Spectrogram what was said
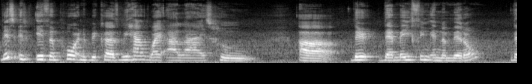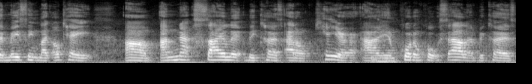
this is, is important because we have white allies who, uh, they that may seem in the middle, that may seem like okay, um, I'm not silent because I don't care. I am quote unquote silent because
